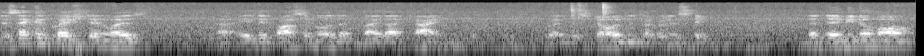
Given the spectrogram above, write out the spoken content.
the second question was, uh, is it possible that by that time, when the stones are going to speak, that there be no more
